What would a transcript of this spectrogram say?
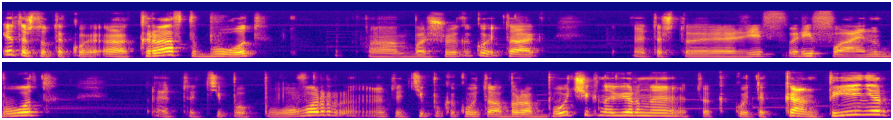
Это что такое? А, крафт-бот. А, большой какой. Так. Это что? Реф, Refine-бот. Это типа повар. Это типа какой-то обработчик, наверное. Это какой-то контейнер.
